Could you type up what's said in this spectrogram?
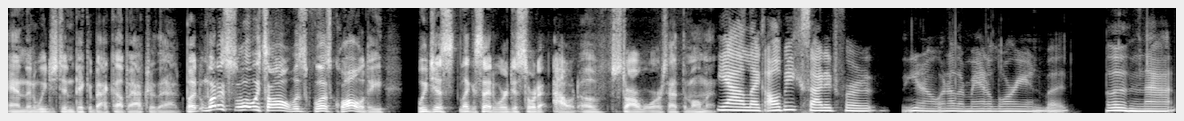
and then we just didn't pick it back up after that. But what is what we saw was was quality. We just like I said, we're just sort of out of Star Wars at the moment. Yeah, like I'll be excited for you know another Mandalorian, but other than that,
